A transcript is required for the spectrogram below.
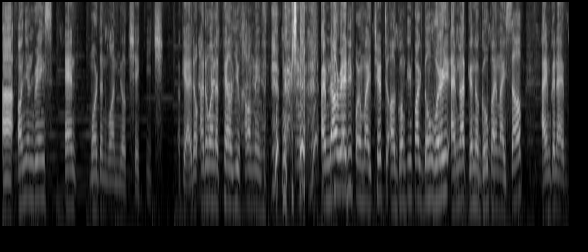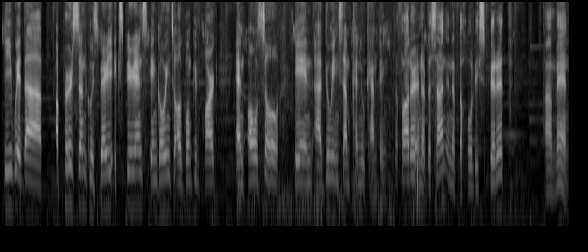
uh, onion rings, and more than one milkshake each. Okay, I don't, I don't want to tell you how many. I'm now ready for my trip to Algonquin Park. Don't worry, I'm not gonna go by myself. I'm gonna be with uh, a person who's very experienced in going to Algonquin Park and also in uh, doing some canoe camping. The Father and of the Son and of the Holy Spirit. Amen.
